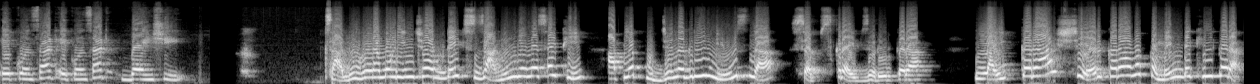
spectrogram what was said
एकोणसाठ एकोणसाठ ब्याऐंशी. चालू घडामोडींच्या अपडेट्स जाणून घेण्यासाठी आपल्या पूज्यनगरी न्यूजला सबस्क्राईब जरूर करा. लाईक करा शेअर करा व कमेंट देखील करा.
